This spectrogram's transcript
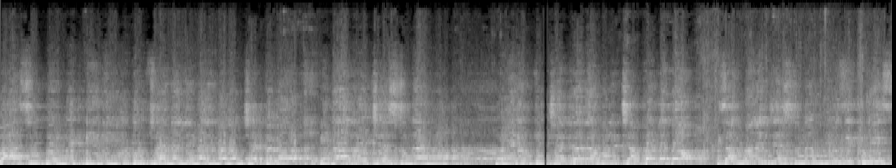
వాసు పిరమిడ్ టీవీ యూట్యూబ్ ఛానల్ని మరి మనం చక్కగా ఇనాగ్రేట్ చేసుకున్నాము. మేడం కి చక్కగా మన చప్పట్లతో సన్మానం చేసుకున్నాం. మ్యూజిక్ ప్లీజ్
